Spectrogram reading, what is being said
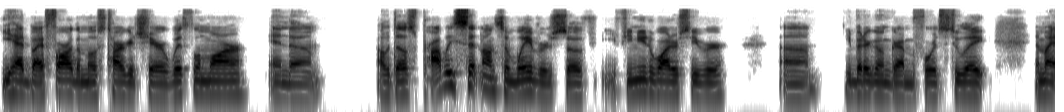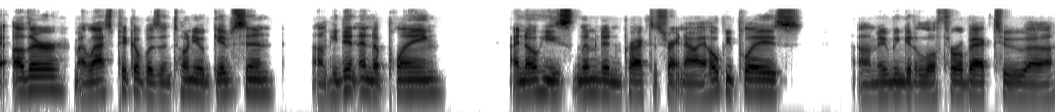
he had by far the most target share with Lamar, and um, Odell's probably sitting on some waivers. So if if you need a wide receiver, um, you better go and grab him before it's too late. And my other, my last pickup was Antonio Gibson. Um, he didn't end up playing. I know he's limited in practice right now. I hope he plays. Uh, maybe we can get a little throwback to uh,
